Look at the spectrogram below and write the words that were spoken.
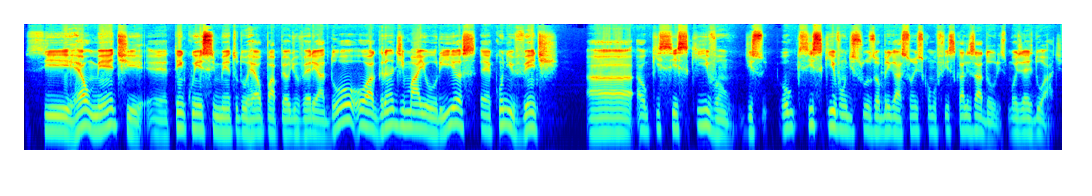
Se realmente é, tem conhecimento do real papel de um vereador ou a grande maioria é conivente ao que se esquivam de, ou que se esquivam de suas obrigações como fiscalizadores? Moisés Duarte.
